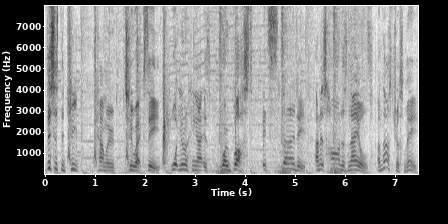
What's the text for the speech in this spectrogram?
This is the Jeep Camou 2XE. What you're looking at is robust, it's sturdy, and it's hard as nails. And that's just me.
